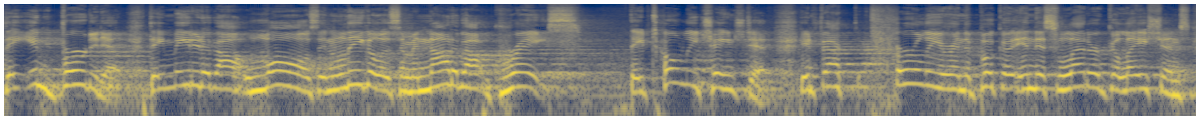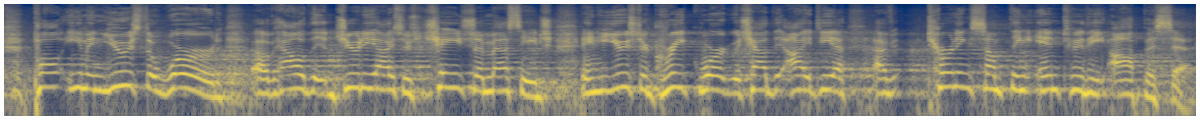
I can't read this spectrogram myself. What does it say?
They inverted it. They made it about laws and legalism and not about grace. They totally changed it. In fact, earlier in the book, of, in this letter, Galatians, Paul even used the word of how the Judaizers changed the message, and he used a Greek word which had the idea of turning something into the opposite.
